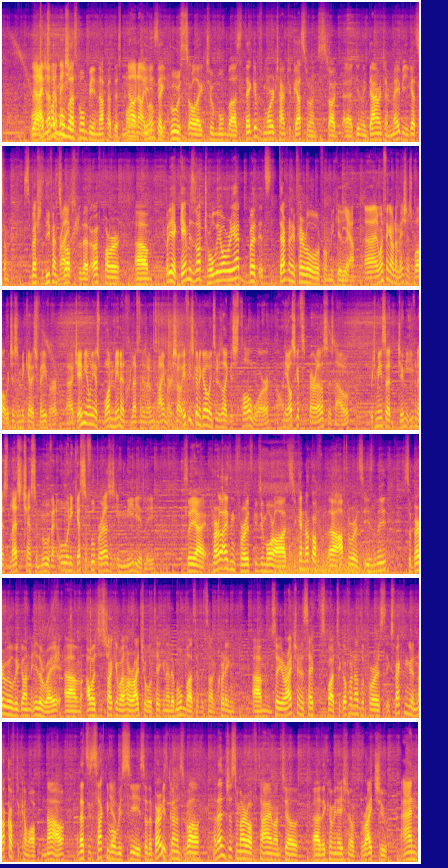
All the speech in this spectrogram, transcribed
Yeah, uh, I just another Moonblast won't be enough at this point. No, no, he it needs won't like boosts or like two Moonblasts. That gives more time to Gastrodon to start uh, dealing damage and maybe you get some special defense right. drops with that Earth Power. Um, but yeah, game is not totally over yet, but it's definitely favorable for Michele. Yeah, uh, and one thing I want to mention as well, which is in Michele's favor, uh, Jamie only has one minute left on his own timer. So if he's going to go into this, like this stall war, oh, and he also gets paralysis now, which means that Jamie even has less chance to move, and oh, and he gets the full paralysis immediately. So yeah, paralyzing first gives you more odds. You can knock off uh, afterwards easily. So berry will be gone either way. Um, I was just talking about how Raichu will take another Moonblast if it's not critting. Um, so you're right here in a safe spot to go for another forest, expecting a knockoff to come off now, and that's exactly yeah. what we see. So the berry is gone as well, and then it's just a matter of time until uh, the combination of Raichu and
